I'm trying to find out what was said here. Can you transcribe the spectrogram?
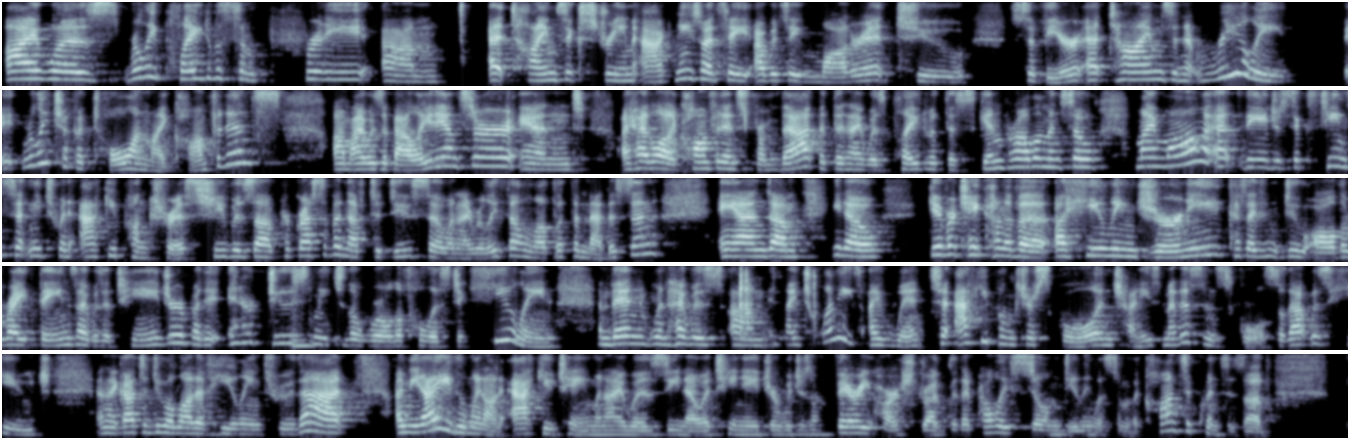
I was really plagued with some pretty, um, at times extreme acne. So I'd say, I would say moderate to severe at times. And it really it really took a toll on my confidence. Um, I was a ballet dancer and I had a lot of confidence from that, but then I was plagued with the skin problem. And so my mom at the age of 16 sent me to an acupuncturist. She was uh, progressive enough to do so. And I really fell in love with the medicine. And, um, you know, give or take kind of a, a healing journey because I didn't do all the right things. I was a teenager, but it introduced mm-hmm. me to the world of holistic healing. And then when I was um, in my 20s, I went to acupuncture school and Chinese medicine school. So that was huge. And I got to do a lot of healing through that. I mean, I even went on Accutane when I was, you know, a teenager, which is a very harsh drug that I probably still am dealing with some of the consequences of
